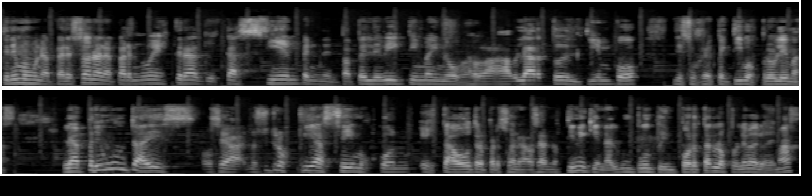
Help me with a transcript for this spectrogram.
Tenemos una persona a la par nuestra que está siempre en el papel de víctima y nos va a hablar todo el tiempo de sus respectivos problemas. La pregunta es, o sea, nosotros qué hacemos con esta otra persona? O sea, ¿nos tiene que en algún punto importar los problemas de los demás?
